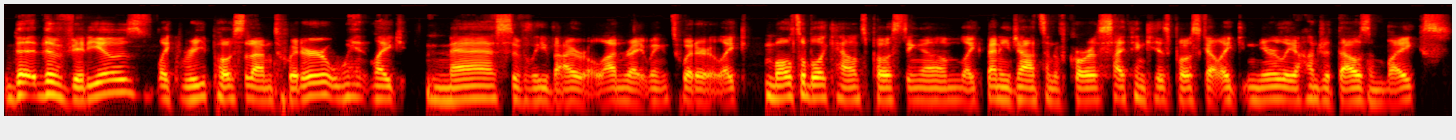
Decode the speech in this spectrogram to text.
The the videos like reposted on Twitter went like massively viral on right wing Twitter, like multiple accounts posting them. Like Benny Johnson, of course, I think his post got like nearly hundred thousand likes.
